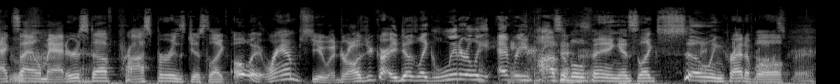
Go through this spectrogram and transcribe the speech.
Exile Matters stuff, Prosper is just like, oh, it ramps you, it draws you card, it does like literally every possible thing. It's like so incredible Prosper.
